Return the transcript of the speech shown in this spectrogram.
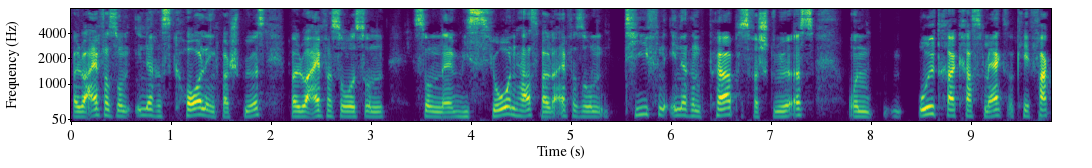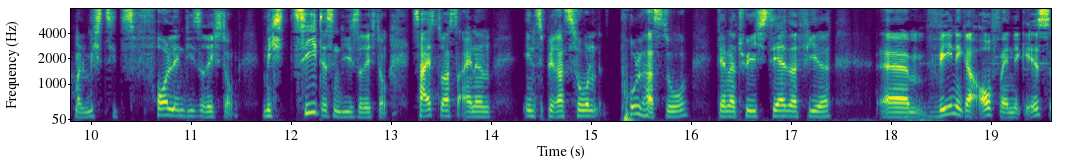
Weil du einfach so ein inneres Calling verspürst, weil du einfach so, so, ein, so eine Vision hast, weil du einfach so einen tiefen inneren Purpose verspürst und ultra krass merkst, okay, fuck man, mich zieht's voll in diese Richtung. Mich zieht es in diese Richtung. Das heißt, du hast einen Inspiration-Pull hast du, der natürlich sehr, sehr viel ähm, weniger aufwendig ist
